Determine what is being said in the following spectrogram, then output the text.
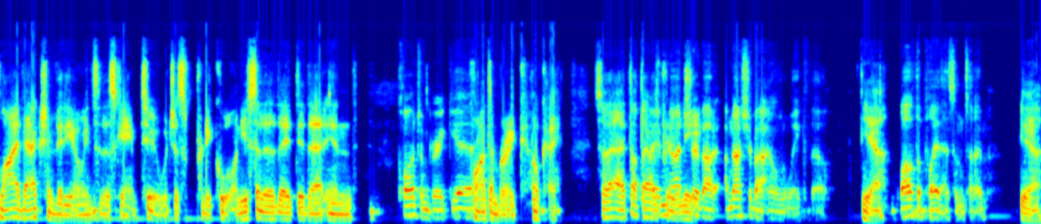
live action video into this game too, which is pretty cool. And you said that they did that in Quantum Break, yeah. Quantum Break. Okay, so I thought that was I'm pretty not neat. sure about I'm not sure about Alan Wake though. yeah, I'll have to play that sometime. yeah.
